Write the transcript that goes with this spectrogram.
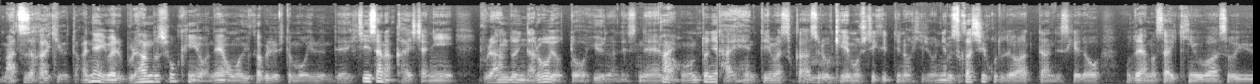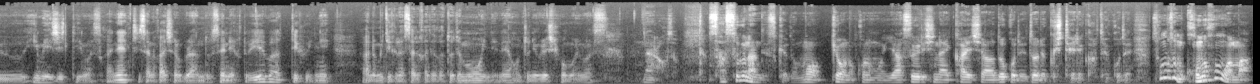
松坂牛とかねいわゆるブランド食品をね思い浮かべる人もいるんで小さな会社にブランドになろうよというのはですね、はい、まあ、本当に大変って言いますかそれを啓蒙していくっていうのは非常に難しいことではあったんですけど本当にあの最近はそういうイメージって言いますかね小さな会社のブランド戦略といえばっていうふうにあの見てくださる方がとても多いんでね本当に嬉しく思います。なるほど。早速なんですけども今日のこの本安売りしない会社はどこで努力しているかということでそもそもこの本はまあ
